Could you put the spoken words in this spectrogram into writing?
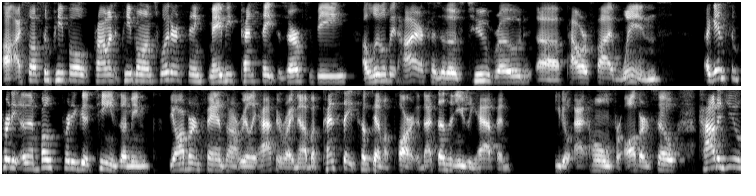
Uh, I saw some people, prominent people on Twitter, think maybe Penn State deserved to be a little bit higher because of those two road uh, Power Five wins against some pretty, they're both pretty good teams. I mean, the Auburn fans aren't really happy right now, but Penn State took them apart, and that doesn't usually happen, you know, at home for Auburn. So, how did you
